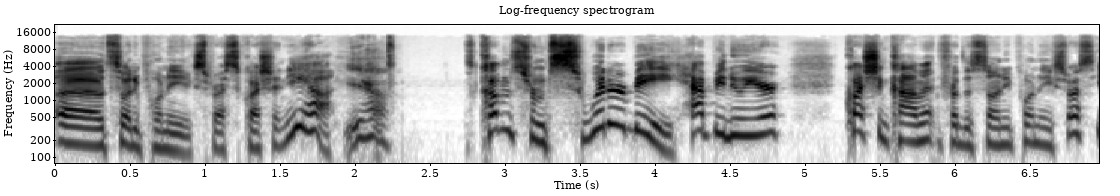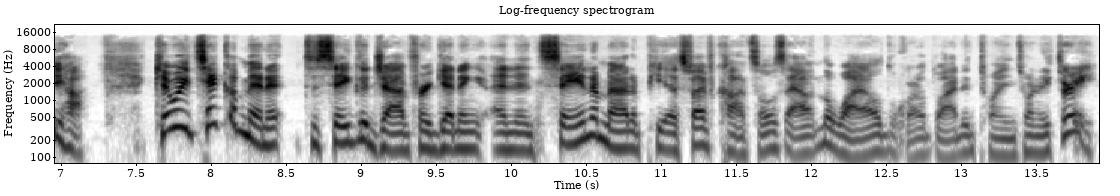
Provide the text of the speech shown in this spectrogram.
uh, Sony Pony Express question. Yeehaw. Yeah. comes from Switterby. Happy New Year. Question comment for the Sony Pony Express. Yeehaw. Can we take a minute to say good job for getting an insane amount of PS5 consoles out in the wild worldwide in 2023?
